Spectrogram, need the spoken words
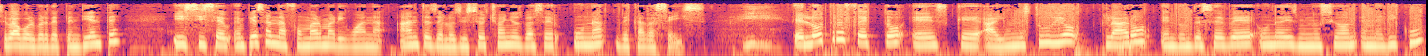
se va a volver dependiente. Y si se empiezan a fumar marihuana antes de los 18 años, va a ser una de cada seis. El otro efecto es que hay un estudio claro en donde se ve una disminución en el IQ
